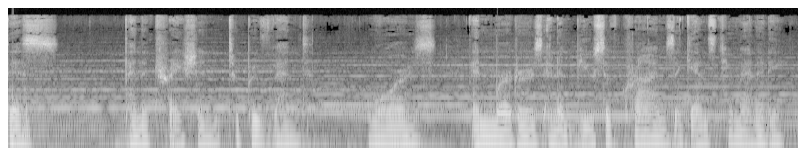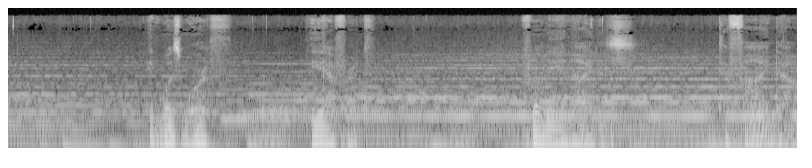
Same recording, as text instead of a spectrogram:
this penetration to prevent wars and murders and abusive crimes against humanity? It was worth the effort for Leonitus to find out.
